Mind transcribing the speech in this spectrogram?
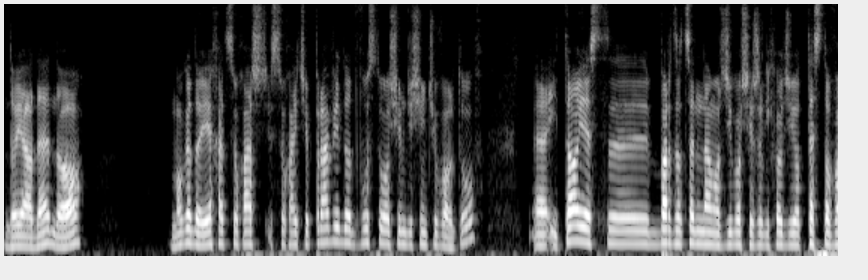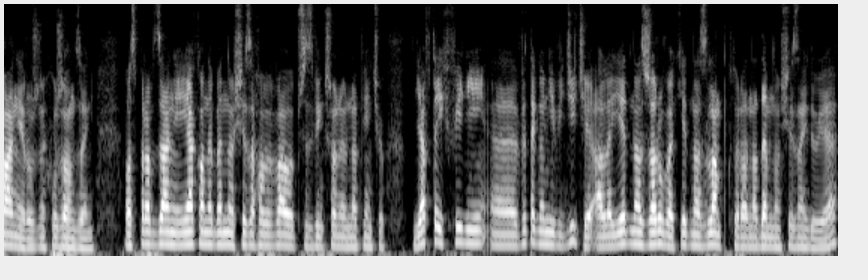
Dojadę do mogę dojechać, słuchajcie, prawie do 280 V. E, I to jest y, bardzo cenna możliwość, jeżeli chodzi o testowanie różnych urządzeń, o sprawdzanie, jak one będą się zachowywały przy zwiększonym napięciu. Ja w tej chwili, e, wy tego nie widzicie, ale jedna z żarówek, jedna z lamp, która nade mną się znajduje,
